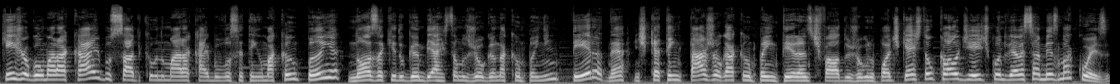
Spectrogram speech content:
Quem jogou Maracaibo sabe que no Maracaibo você tem uma campanha. Nós aqui do Gambiarra estamos jogando a campanha inteira, né? A gente quer tentar jogar a campanha inteira antes de falar do jogo no podcast. Então o Cloud Age, quando vier, vai ser a mesma coisa.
